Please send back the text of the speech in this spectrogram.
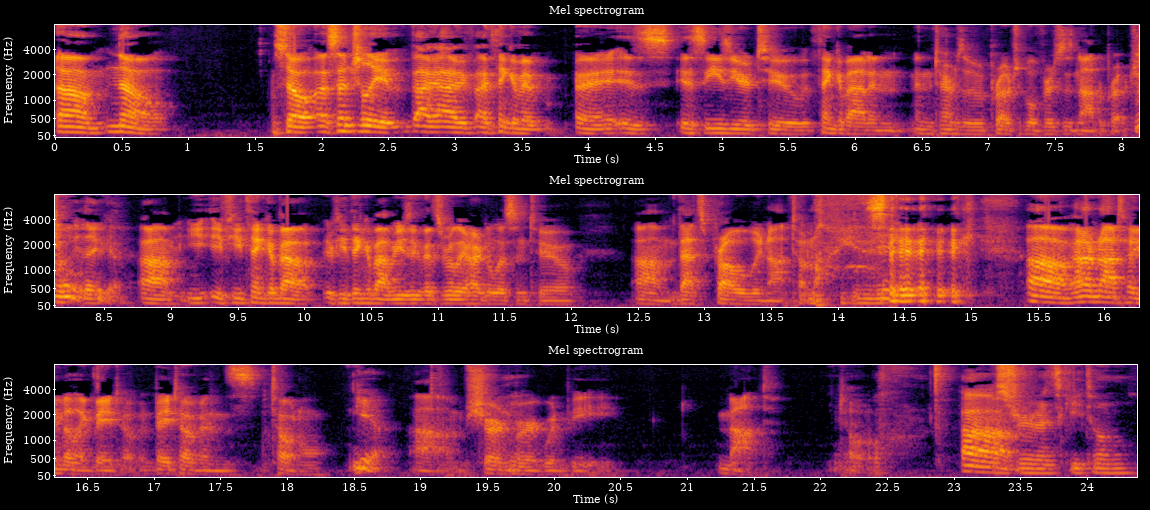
um, no. So essentially, I, I, I think of it uh, is is easier to think about in, in terms of approachable versus not approachable. okay, there you go. Um, if you think about if you think about music that's really hard to listen to, um, that's probably not tonal music. um, and I'm not talking about like Beethoven. Beethoven's tonal. Yeah. Um, Schoenberg would be not tonal. Um, Stravinsky tonal.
